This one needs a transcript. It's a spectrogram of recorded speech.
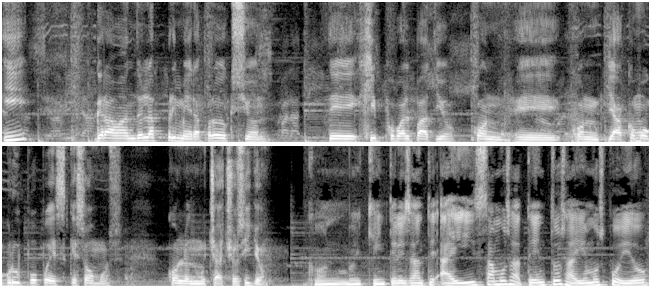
y grabando la primera producción de Hip Hop al Patio con, eh, con ya como grupo pues que somos, con los muchachos y yo. Con, qué interesante. Ahí estamos atentos, ahí hemos podido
